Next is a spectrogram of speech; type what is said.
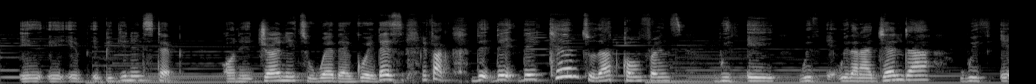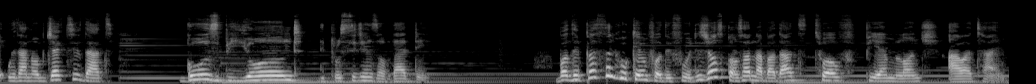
a, a, a beginning step on a journey to where they're going. There's in fact they, they, they came to that conference with a with with an agenda, with a, with an objective that goes beyond the proceedings of that day. But the person who came for the food is just concerned about that 12 p.m. lunch hour time.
